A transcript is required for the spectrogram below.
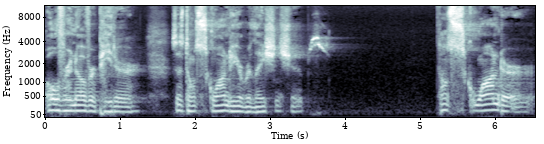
Over and over, Peter says, Don't squander your relationships. Don't squander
